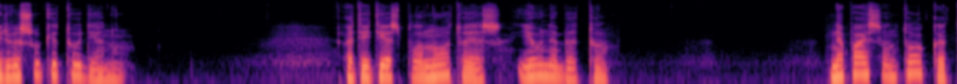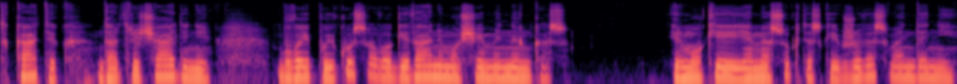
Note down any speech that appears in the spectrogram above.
Ir visų kitų dienų. Ateities planuotojas jau nebe tu. Nepaisant to, kad ką tik dar trečiadienį buvai puikus savo gyvenimo šeimininkas ir mokėjai jame suktis kaip žuvis vandenį.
